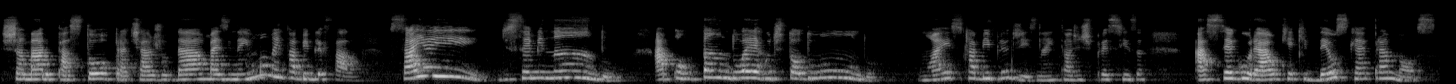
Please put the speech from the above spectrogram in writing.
chamar o pastor para te ajudar, mas em nenhum momento a Bíblia fala, sai aí disseminando, apontando o erro de todo mundo. Não é isso que a Bíblia diz, né? Então a gente precisa assegurar o que, que Deus quer para nós.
